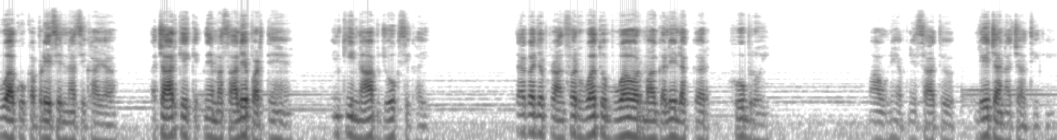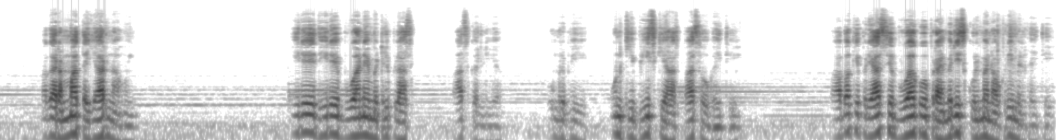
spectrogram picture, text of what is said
बुआ को कपड़े सिलना सिखाया, अचार के कितने मसाले पड़ते हैं, इनकी नाप जोक सिखाई। पिता का जब ट्रांसफ़र हुआ तो बुआ और माँ गले लगकर खूब रोई। माँ उन्हें अपने साथ ले जाना चाहती थी। मगर अम्मा तैयार ना हुई। धीरे धीरे बुआ ने मिडिल क्लास पास कर लिया। उम्र भी उनकी बीस के आसपास हो गई थी। बाबा के प्रयास से बुआ को प्राइमरी स्कूल में नौकरी मिल गई थी।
